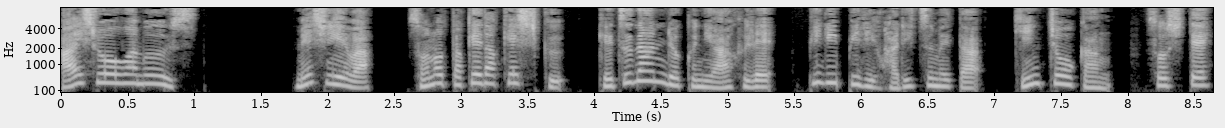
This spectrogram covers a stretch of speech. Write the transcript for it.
愛称はムース。メシエは、その武田しく、決断力に溢れ、ピリピリ張り詰めた緊張感、そして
